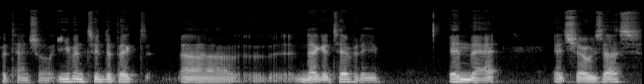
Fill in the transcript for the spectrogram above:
potential, even to depict uh, negativity, in that it shows us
